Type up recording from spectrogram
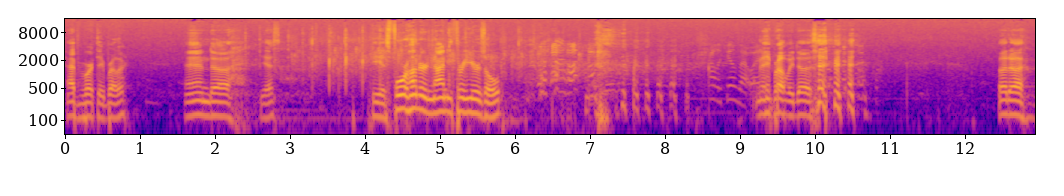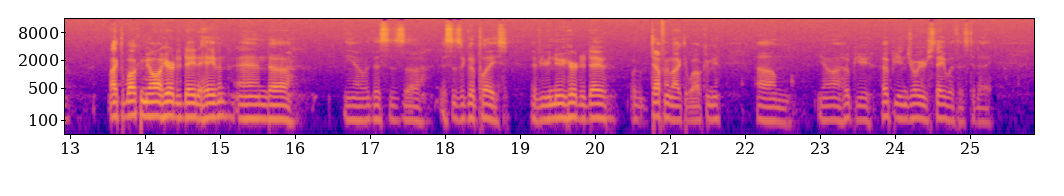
happy birthday, brother. And uh, yes, he is 493 years old. Probably feels that way. He probably does. but uh, I'd like to welcome you all here today to Haven, and uh, you know this is uh, this is a good place. If you're new here today, we'd definitely like to welcome you. Um, you know, I hope you hope you enjoy your stay with us today.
